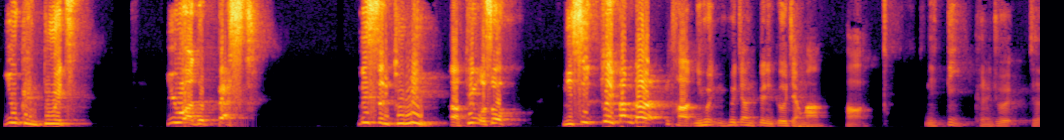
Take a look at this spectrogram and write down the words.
，You can do it. You are the best. Listen to me 啊，听我说，你是最棒的。好，你会你会这样跟你哥讲吗？啊，你弟可能就会就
